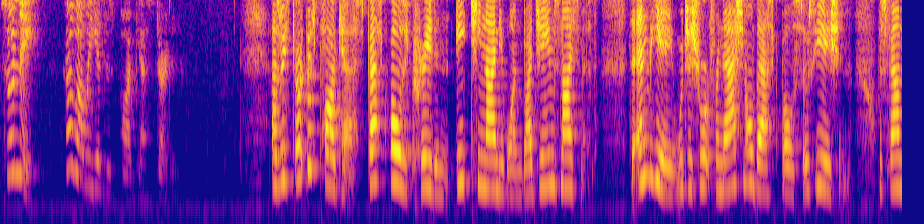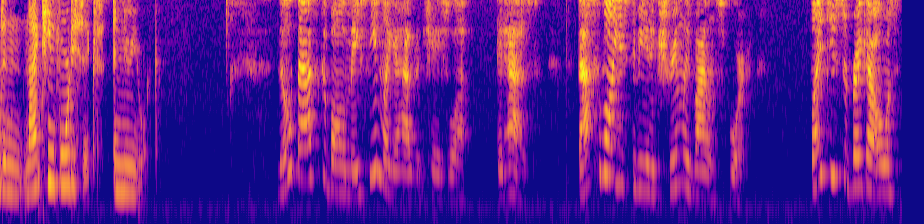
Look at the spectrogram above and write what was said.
So, Nate, how about we get this podcast started? As we start this podcast, basketball was created in 1891 by James Naismith. The NBA, which is short for National Basketball Association, was founded in 1946 in New York. Though basketball may seem like it hasn't changed a lot, it has. Basketball used to be an extremely violent sport. Fights used to break out almost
